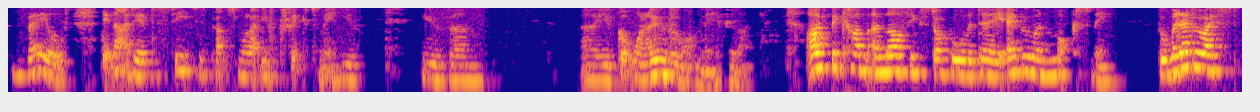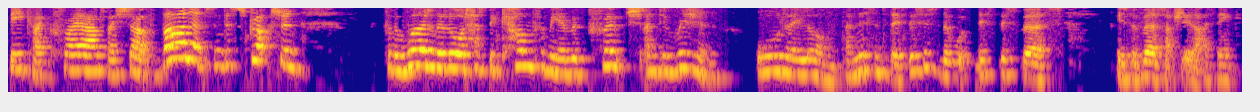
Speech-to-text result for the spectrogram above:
prevailed. I think that idea of deceit is perhaps more like you've tricked me, you've you've um, uh, you've got one over on me, if you like. I've become a laughing stock all the day. Everyone mocks me. But whenever I speak, I cry out, I shout, violence and destruction. For the word of the Lord has become for me a reproach and derision all day long. And listen to this. This is the this this verse is the verse actually that I think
